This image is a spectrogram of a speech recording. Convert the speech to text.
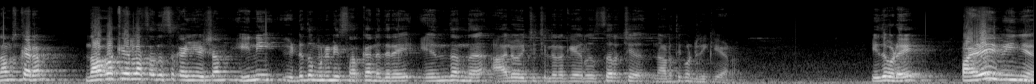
നമസ്കാരം. നവകേരള സദസ്സ് കഴിഞ്ഞ ശേഷം ഇനി ഇടതുമുന്നണി സർക്കാരിനെതിരെ എന്തെന്ന് ആലോചിച്ച് ചിലരൊക്കെ റിസർച്ച് നടത്തിക്കൊണ്ടിരിക്കുകയാണ്. ഇതോടെ പഴയ വീഞ്ഞ്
